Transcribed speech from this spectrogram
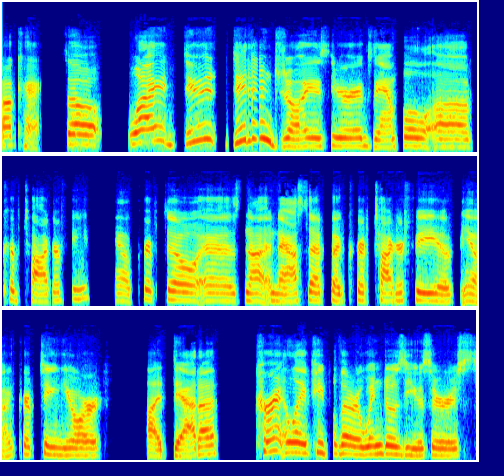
Okay. So what I do did enjoy is your example of cryptography. You know, crypto as not an asset, but cryptography of you know encrypting your uh, data. Currently, people that are Windows users,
